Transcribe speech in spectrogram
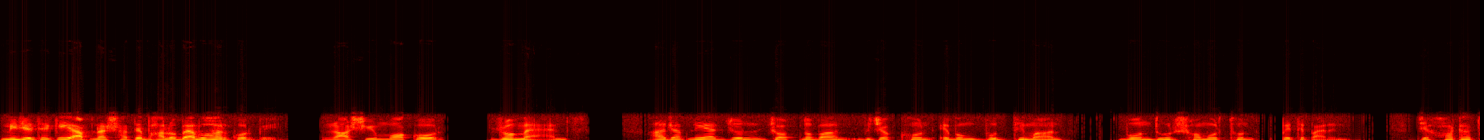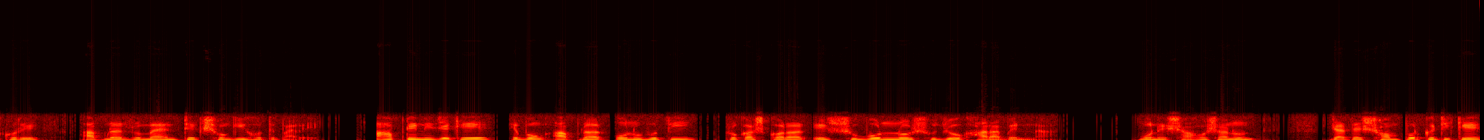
নিজে থেকেই আপনার সাথে ভালো ব্যবহার করবে। রাশি মকর, রোম্যান্স। আজ আপনি একজন যত্নবান, বিচক্ষণ এবং বুদ্ধিমান বন্ধুর সমর্থন পেতে পারেন, যে হঠাৎ করে আপনার রোম্যান্টিক সঙ্গী হতে পারে। আপনি নিজেকে এবং আপনার অনুভূতি প্রকাশ করার এই সুবর্ণ সুযোগ হারাবেন না। মনে সাহস আনুন, যাতে সম্পর্কটিকে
